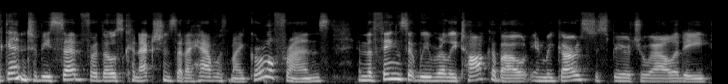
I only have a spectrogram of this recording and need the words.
again to be said for those connections that I have with my girlfriends and the things that we really talk about in regards to spirituality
